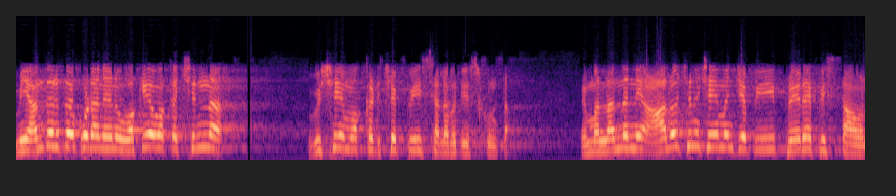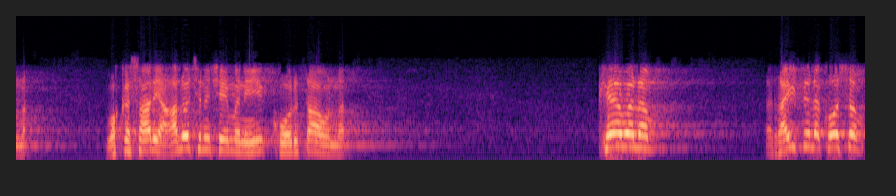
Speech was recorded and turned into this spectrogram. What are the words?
మీ అందరితో కూడా నేను ఒకే ఒక చిన్న విషయం ఒక్కటి చెప్పి సెలవు తీసుకుంటా. మిమ్మల్ని అందరినీ ఆలోచన చేయమని చెప్పి ప్రేరేపిస్తా ఉన్నా. ఒక్కసారి ఆలోచన చేయమని కోరుతా ఉన్నా. కేవలం రైతుల కోసం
